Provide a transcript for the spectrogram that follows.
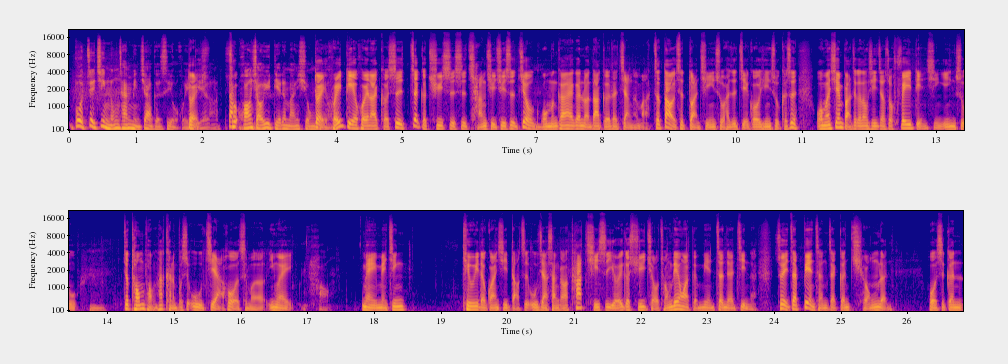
不过最近农产品价格是有回跌了，但黄小玉跌的蛮凶的。对，回跌回来，可是这个趋势是长期趋势。就我们刚才跟阮大哥在讲了嘛，这到底是短期因素还是结构因素？可是我们先把这个东西叫做非典型因素，嗯就通膨，它可能不是物价或者什么，因为好美美金 QE 的关系导致物价上高，它其实有一个需求从另外一个面正在进来，所以在变成在跟穷人或者是跟。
